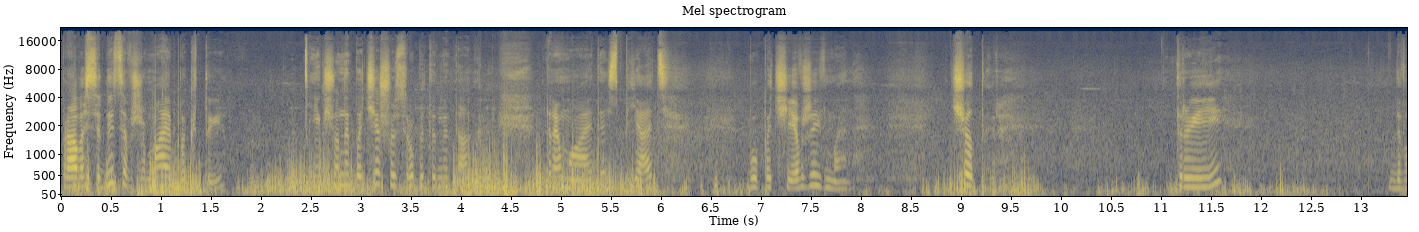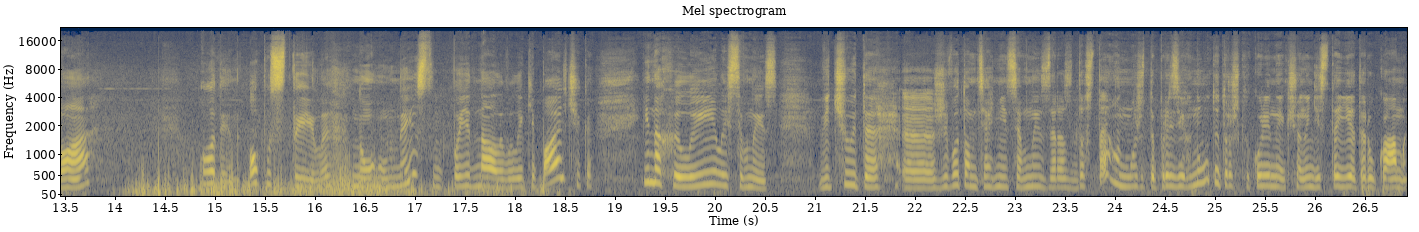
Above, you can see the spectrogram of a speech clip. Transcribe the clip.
Права сідниця вже має пекти. Якщо не пече, щось робите не так. Тримайтесь, п'ять, бо пече вже й в мене. Чотири. Три. Два. Один. Опустили ногу вниз, поєднали великі пальчики і нахилилися вниз. Відчуйте, е, животом тягніться вниз зараз до стегон, можете призігнути трошки коліна, якщо не дістаєте руками.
